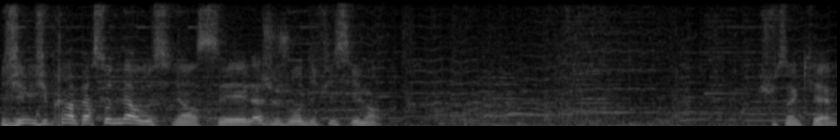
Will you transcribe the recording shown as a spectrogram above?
J'ai pris un perso de merde aussi, hein. là je joue en difficile. Hein. Je suis cinquième.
